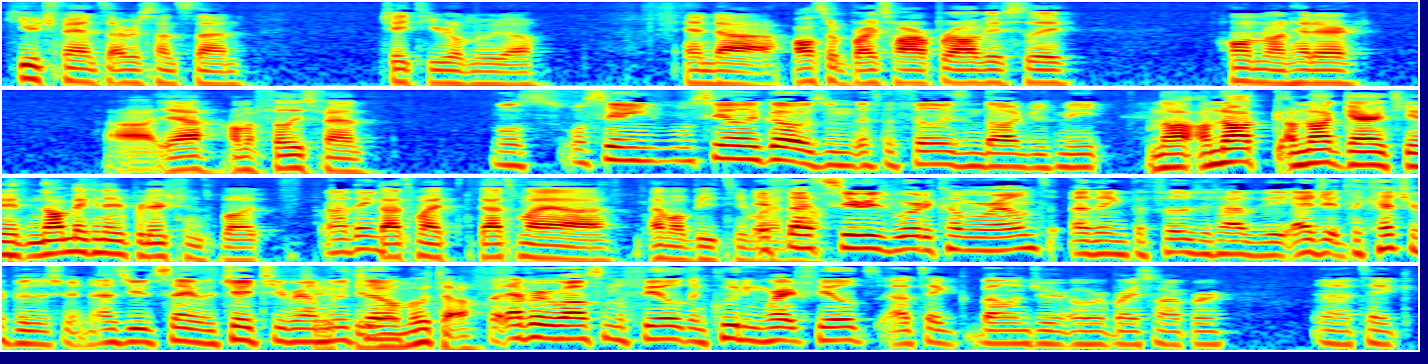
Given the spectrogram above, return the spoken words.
Huge fans ever since then. JT Realmuto. And uh, also Bryce Harper, obviously. Home run hitter. Uh, yeah, I'm a Phillies fan. We'll we'll see we'll see how it goes when if the Phillies and Dodgers meet. I'm I'm not I'm not guaranteeing it, not making any predictions, but I think that's my that's my uh, MLB team right if that now. series were to come around, I think the Phillies would have the edge at the catcher position, as you'd say with JT Real JT Realmuto. But everywhere else in the field, including right field, I'd take Bellinger over Bryce Harper, and I'd take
